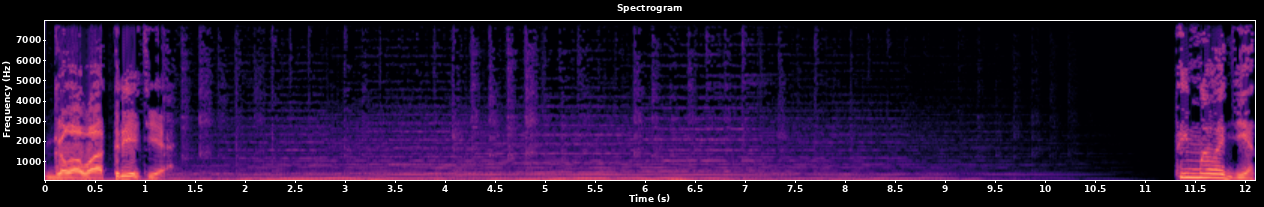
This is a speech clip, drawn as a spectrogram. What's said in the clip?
Глава третья. «Ты молодец!»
